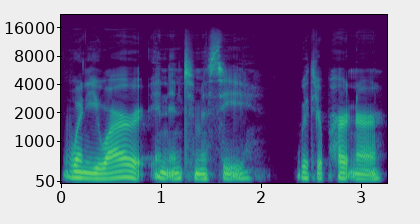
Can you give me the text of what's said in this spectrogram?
when you are in intimacy with your partner,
